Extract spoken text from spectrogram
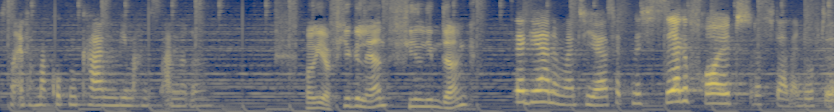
Dass man einfach mal gucken kann, wie machen das andere. Maria, viel gelernt. Vielen lieben Dank. Sehr gerne, Matthias. Hat mich sehr gefreut, dass ich da sein durfte.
